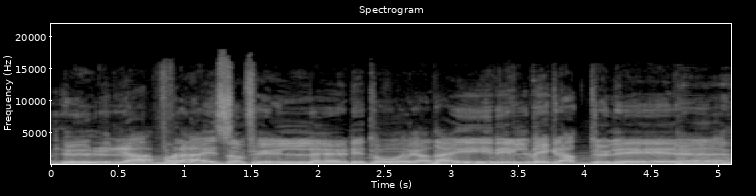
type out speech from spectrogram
Hurra for deg som fyller ditt år, ja, deg vil vi gratulere.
